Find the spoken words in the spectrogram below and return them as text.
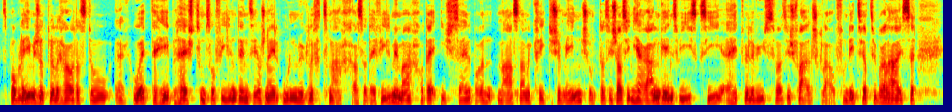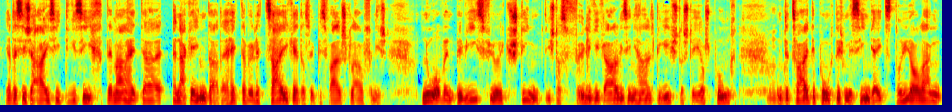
Das Problem ist natürlich auch, dass du einen guten Hebel hast, um so Film dann sehr schnell unmöglich zu machen. Also der Filmemacher, der ist selber ein maßnahmenkritischer Mensch und das ist auch seine Herangehensweise gewesen. Er wollte wissen, was ist falsch gelaufen. Und jetzt wird es überall heißen, ja, das ist eine einseitige Sicht. Der Mann hat ja eine Agenda, der hätte ja zeigen, dass etwas falsch gelaufen ist. Nur, wenn die Beweisführung stimmt, ist das völlig egal, wie seine Haltung ist. Das ist der erste Punkt. Mhm. Und der zweite Punkt ist, wir sind ja jetzt drei Jahre lang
